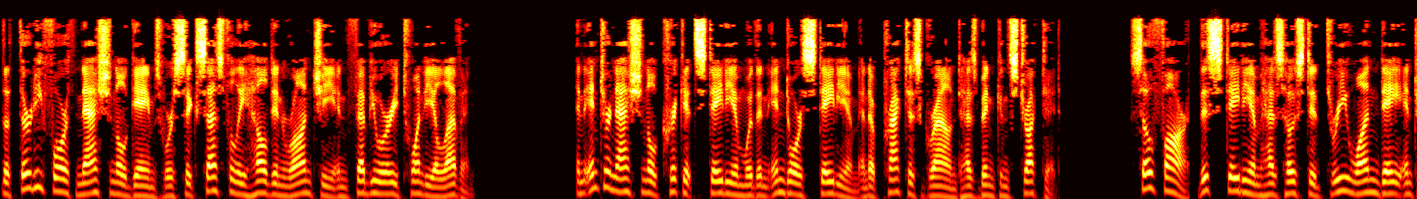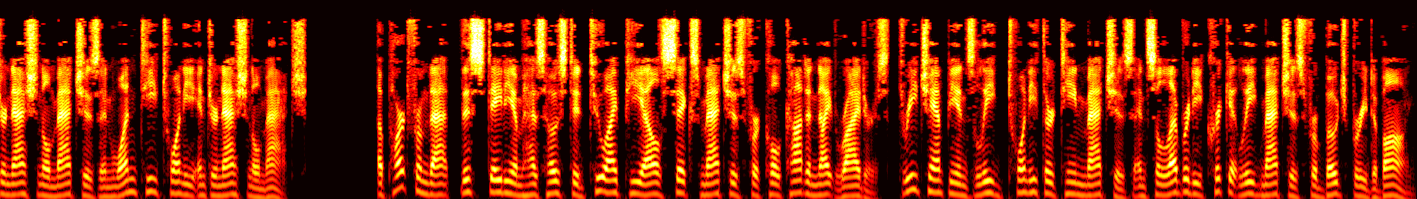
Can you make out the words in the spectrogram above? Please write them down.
The 34th National Games were successfully held in Ranchi in February 2011. An international cricket stadium with an indoor stadium and a practice ground has been constructed. So far, this stadium has hosted three one-day international matches and one T20 international match. Apart from that, this stadium has hosted two IPL 6 matches for Kolkata Knight Riders, three Champions League 2013 matches and Celebrity Cricket League matches for Bhojpuri Dabang.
